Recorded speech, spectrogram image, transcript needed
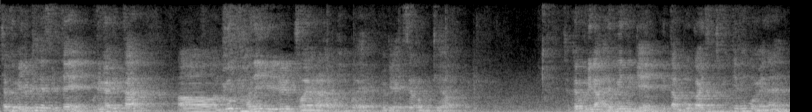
자, 그럼 이렇게 됐을 때 우리가 일단 어, 요 변의 길이를 구하라라고 한 거예요. 여기 x라고 볼게요. 자, 그럼 우리가 알고 있는 게 일단 뭐가 있을지 확인해 보면은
